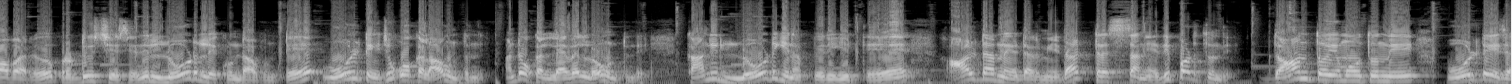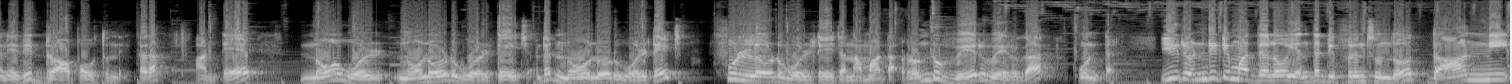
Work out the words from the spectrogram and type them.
పవర్ ప్రొడ్యూస్ చేసేది లోడ్ లేకుండా ఉంటే వోల్టేజ్ ఒకలా ఉంటుంది. అంటే ఒక లెవెల్లో ఉంటుంది. కానీ లోడ్ గిన పెరిగితే ఆల్టర్నేటర్ మీద స్ట్రెస్ అనేది పడుతుంది. దాంతో ఏమవుతుంది? వోల్టేజ్ అనేది డ్రాప్ అవుతుంది కదా? అంటే no vol no load voltage అంటే no load voltage full load voltage అన్నమాట. రెండు వేరు వేరుగా ఉంటాయి. ఈ రెండిటి మధ్యలో ఎంత డిఫరెన్స్ ఉందో దాన్ని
